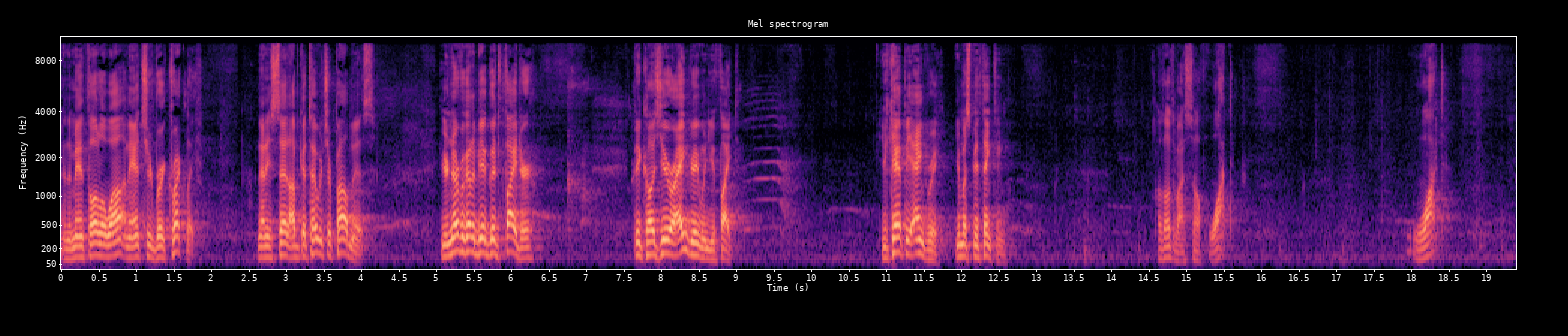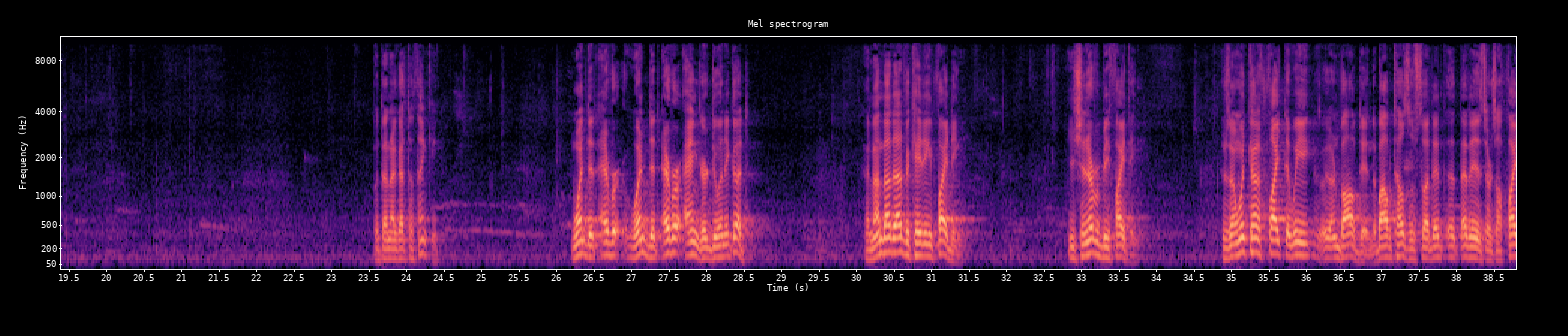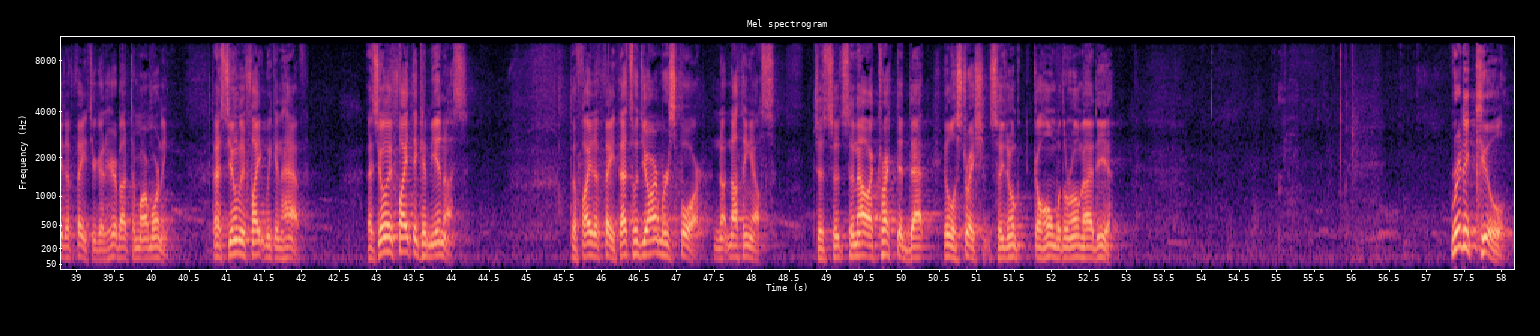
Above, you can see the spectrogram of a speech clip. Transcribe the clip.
And the man thought a little while and answered very correctly. And then he said, I'm going to tell you what your problem is. You're never going to be a good fighter because you're angry when you fight. You can't be angry, you must be thinking. I thought to myself, what? What? But then I got to thinking. When did ever, when did ever anger do any good? And I'm not advocating fighting. You should never be fighting. There's only one kind of fight that we are involved in. The Bible tells us what that is. There's a fight of faith. You're going to hear about tomorrow morning. That's the only fight we can have. That's the only fight that can be in us. The fight of faith. That's what the armor's for, no, nothing else. Just, so, so now I corrected that illustration so you don't go home with the wrong idea. Ridicule.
